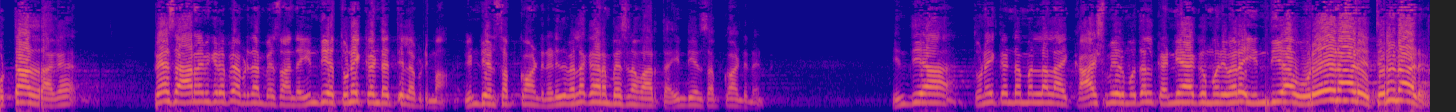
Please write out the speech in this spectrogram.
ஒட்டாததாக பேச ஆரம்பிக்கிறப்ப அப்படிதான் பேசுவான் இந்த இந்திய துணைக்கண்டத்தில் அப்படிமா இந்தியன் சப்கான்டினென்ட் இது வெள்ளக்காரன் பேசின வார்த்தை இந்தியன் சப்கான்டினென்ட் இந்தியா துணைக்கண்டம் எல்லாம் இல்ல. காஷ்மீர் முதல் கன்னியாகுமரி வரை இந்தியா ஒரே நாடு திருநாடு.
